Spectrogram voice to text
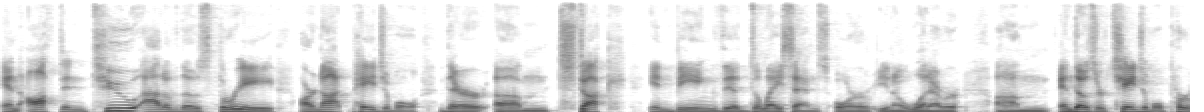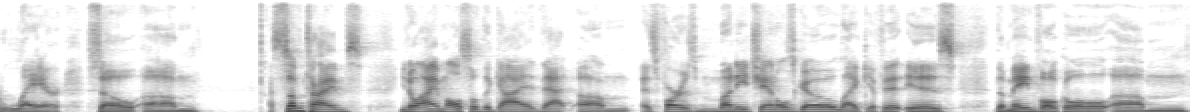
And often two out of those three are not pageable. They're um, stuck in being the delay sends or you know whatever. Um, and those are changeable per layer. So um, sometimes you know i'm also the guy that um, as far as money channels go like if it is the main vocal um,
